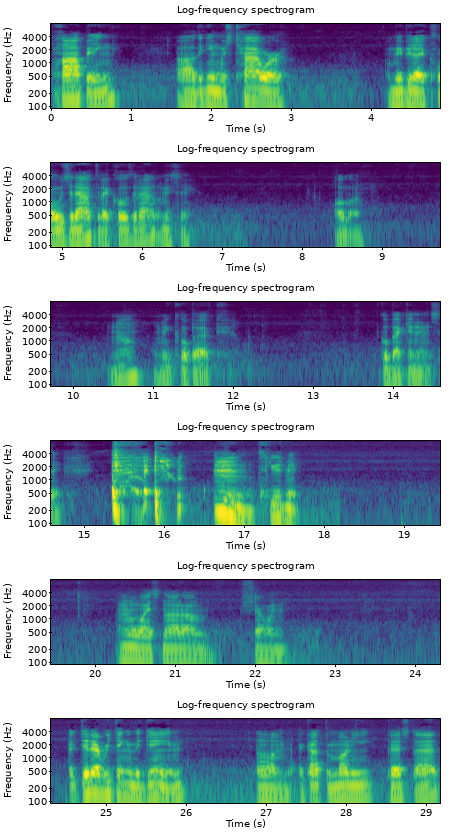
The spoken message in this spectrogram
popping. Uh, the game was Tower. Or maybe did I close it out? Did I close it out? Let me see. Hold on. No, let me go back. Go back in and see. Excuse me. I don't know why it's not um showing. I did everything in the game. Um, I got the money past that.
